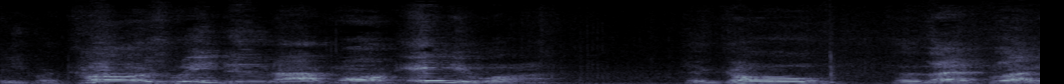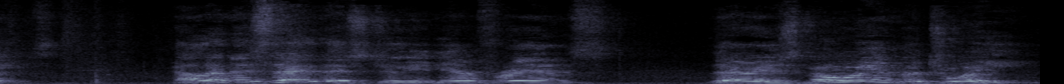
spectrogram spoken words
is because we do not want anyone to go to that place. Now, let me say this to you, dear friends. There is no in between,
